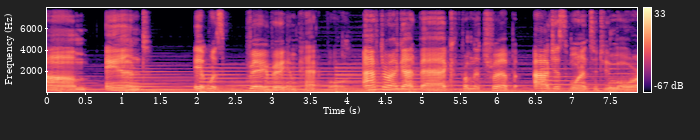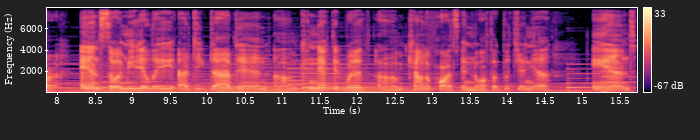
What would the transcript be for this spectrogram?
Um, and it was very, very impactful. After I got back from the trip, I just wanted to do more. And so immediately I deep dived in, um, connected with um, counterparts in Norfolk, Virginia, and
